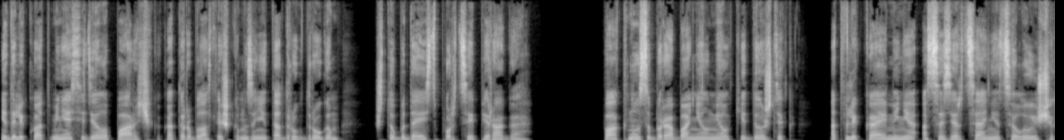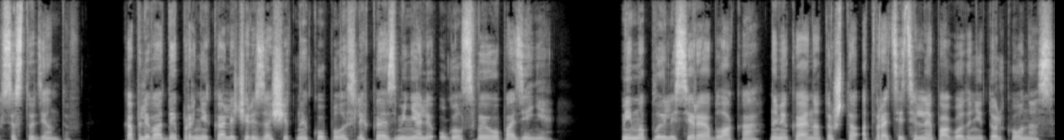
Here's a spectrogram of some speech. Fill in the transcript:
Недалеко от меня сидела парочка, которая была слишком занята друг другом, чтобы доесть порции пирога. По окну забарабанил мелкий дождик, отвлекая меня от созерцания целующихся студентов. Капли воды проникали через защитный купол и слегка изменяли угол своего падения. Мимо плыли серые облака, намекая на то, что отвратительная погода не только у нас.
